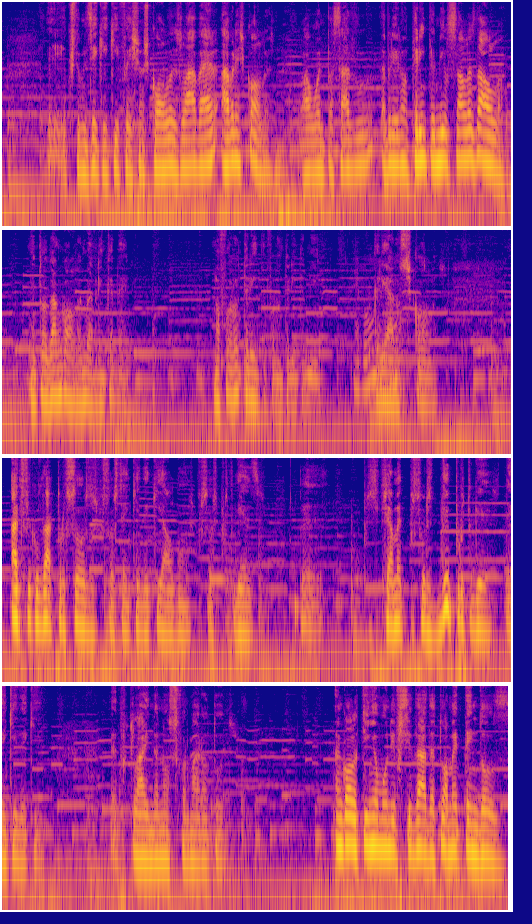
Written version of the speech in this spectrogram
Eu costumo dizer que aqui fecham escolas, lá abrem escolas. É? Ao ano passado abriram 30 mil salas de aula em toda Angola, não é brincadeira. Não foram 30, foram 30 mil. É Criaram-se escolas. Há dificuldade de professores, os professores têm que ir daqui, alguns professores portugueses, especialmente professores de português, têm que ir daqui, eh, porque lá ainda não se formaram todos. Angola tinha uma universidade, atualmente tem 12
